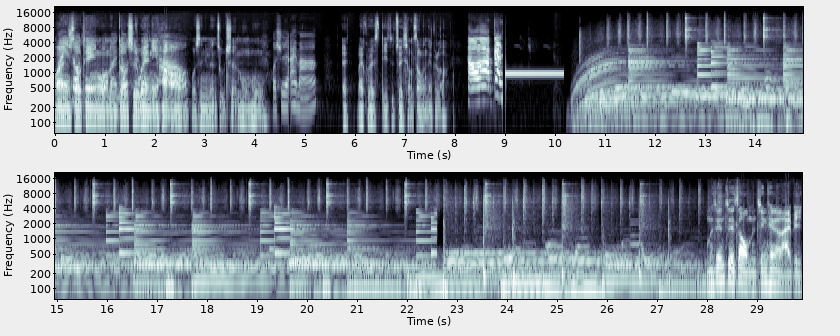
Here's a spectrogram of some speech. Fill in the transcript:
欢迎收听，我们都是为你好，我是你们主持人木木，我是艾玛。哎，Micro SD 是最嚣张的那个了。好啦，干。先介绍我们今天的来宾，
